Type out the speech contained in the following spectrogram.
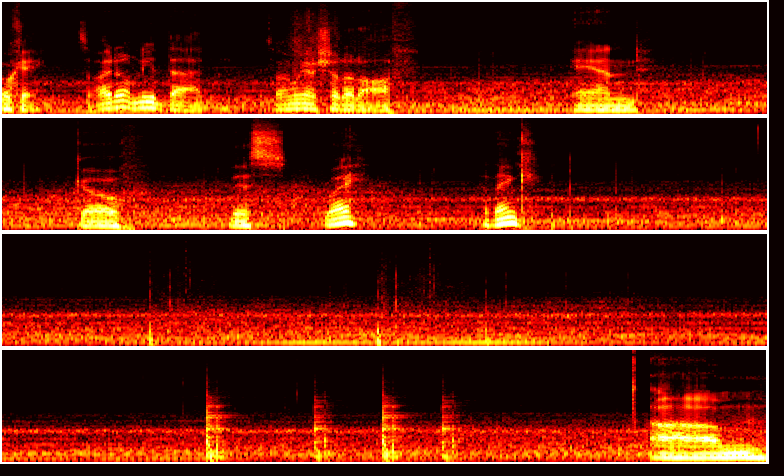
Okay, so I don't need that. So I'm gonna shut it off. And go this way, I think. Um.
